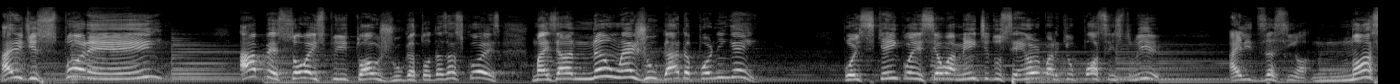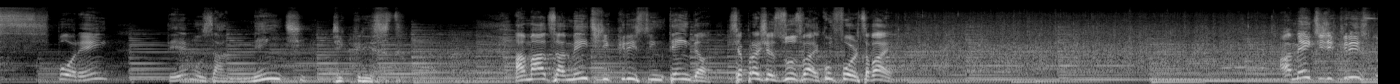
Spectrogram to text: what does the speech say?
Aí ele diz: porém, a pessoa espiritual julga todas as coisas, mas ela não é julgada por ninguém. Pois quem conheceu a mente do Senhor para que o possa instruir? Aí ele diz assim: ó, nós, porém, temos a mente de Cristo. Amados, a mente de Cristo, entenda. Se é para Jesus, vai, com força, vai. A mente de Cristo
